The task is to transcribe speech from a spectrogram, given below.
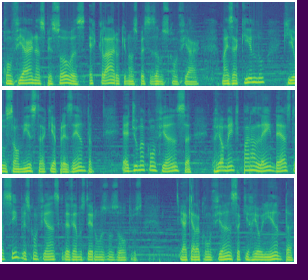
Confiar nas pessoas, é claro que nós precisamos confiar, mas aquilo que o salmista aqui apresenta é de uma confiança realmente para além desta simples confiança que devemos ter uns nos outros. É aquela confiança que reorienta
